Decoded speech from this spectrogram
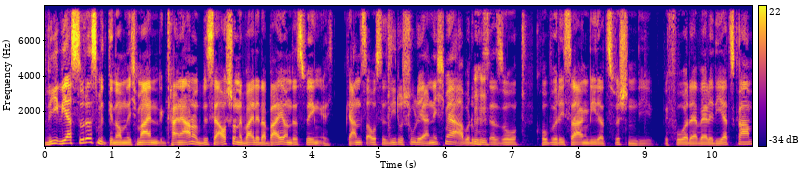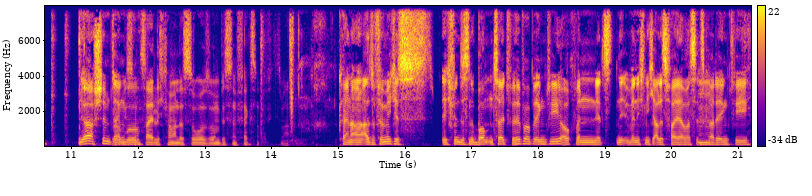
Wie, wie hast du das mitgenommen? Ich meine, keine Ahnung, du bist ja auch schon eine Weile dabei und deswegen ganz aus der Sido-Schule ja nicht mehr, aber du bist ja so, grob würde ich sagen, die dazwischen, die bevor der Welle, die jetzt kam. Ja, stimmt, irgendwo. So zeitlich kann man das so, so ein bisschen fix fix machen. Keine Ahnung. Also für mich ist, ich finde es eine Bombenzeit für Hip-Hop irgendwie, auch wenn jetzt, wenn ich nicht alles feiere, was jetzt gerade irgendwie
